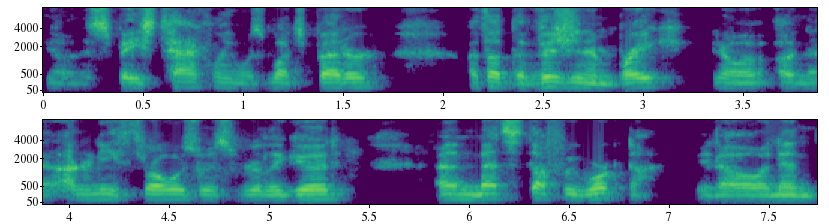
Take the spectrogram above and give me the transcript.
you know, the space tackling was much better. I thought the vision and break, you know, underneath throws was really good, and that's stuff we worked on. You know, and then,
